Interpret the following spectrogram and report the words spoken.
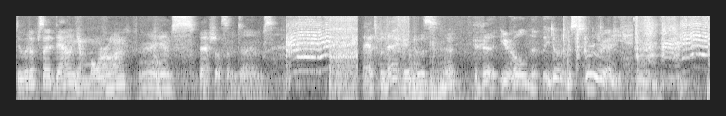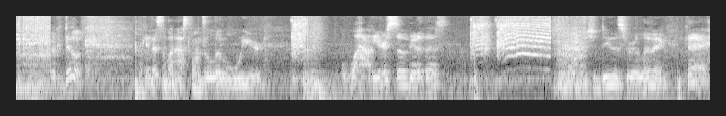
Do it upside down, you moron. I am special sometimes. That's where that goes. You're holding it, but you don't have a screw ready. Okie doke. Okay, this last one's a little weird. Wow, you're so good at this. I should do this for a living. Okay.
